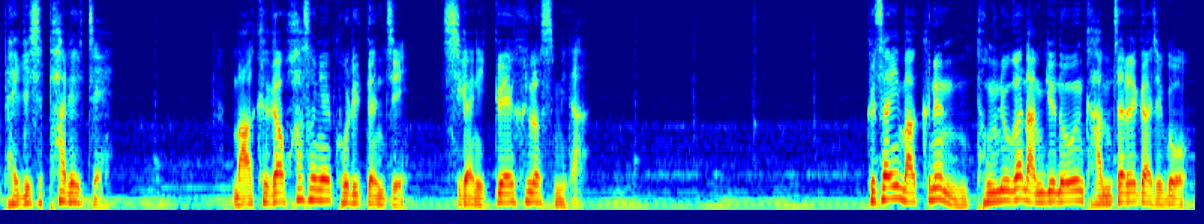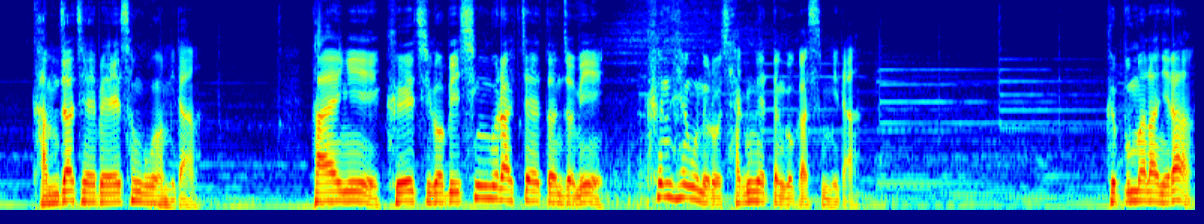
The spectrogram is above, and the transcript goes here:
128일째. 마크가 화성에 고립된 지 시간이 꽤 흘렀습니다. 그 사이 마크는 동료가 남겨놓은 감자를 가지고 감자 재배에 성공합니다. 다행히 그의 직업이 식물학자였던 점이 큰 행운으로 작용했던 것 같습니다. 그뿐만 아니라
